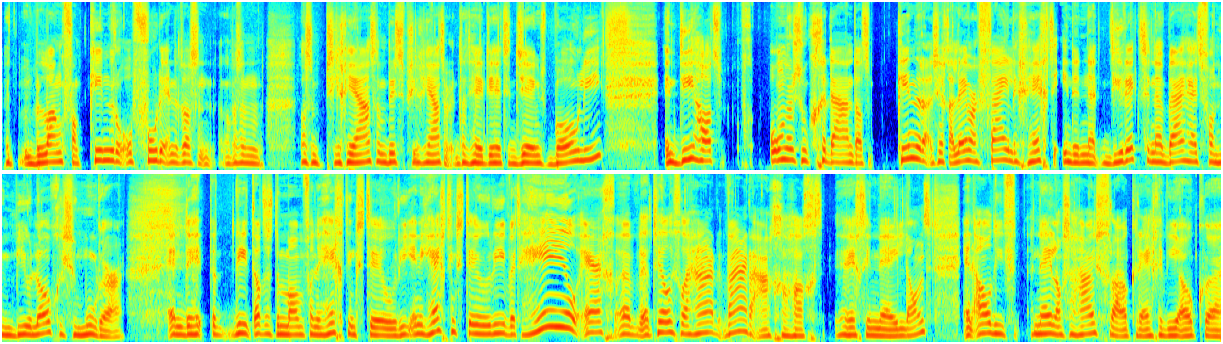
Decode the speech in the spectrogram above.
het, belang van kinderen opvoeden. En dat was een, was een, was een psychiater, een Britse psychiater, dat heette, die heette James Bowley. En die had onderzoek gedaan dat kinderen zich alleen maar veilig hechten in de na directe nabijheid van hun biologische moeder. En de, dat, die, dat is de man van de hechtingstheorie. En die hechtingstheorie werd heel erg, uh, werd heel veel haar, waarde aangehacht gehecht in Nederland. En al die Nederlandse huisvrouwen kregen die ook uh,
